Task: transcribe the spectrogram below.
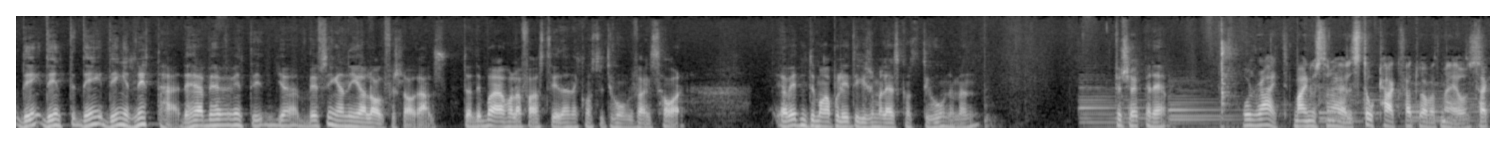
Det, det, är inte, det, är, det, är, inget nytt det här. Det här behöver vi inte göra, behövs inga nya lagförslag alls. Det är bara att hålla fast vid den konstitution vi faktiskt har. Jag vet inte hur många politiker som har läst konstitutionen, men försök med det. All right. Magnus Norell, stort tack för att du har varit med oss. Tack.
